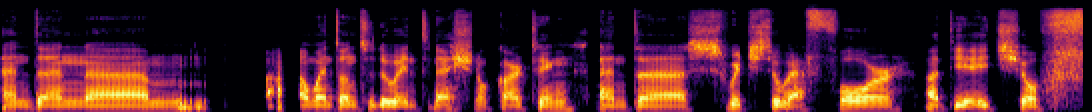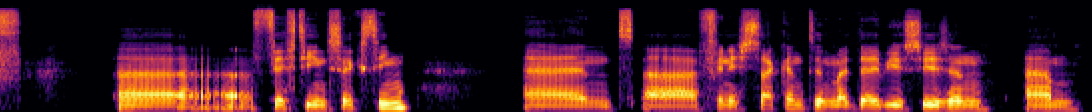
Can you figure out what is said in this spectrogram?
And then um, I went on to do international karting and uh, switched to F4 at the age of uh, 15, 16, and uh, finished second in my debut season. Um,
